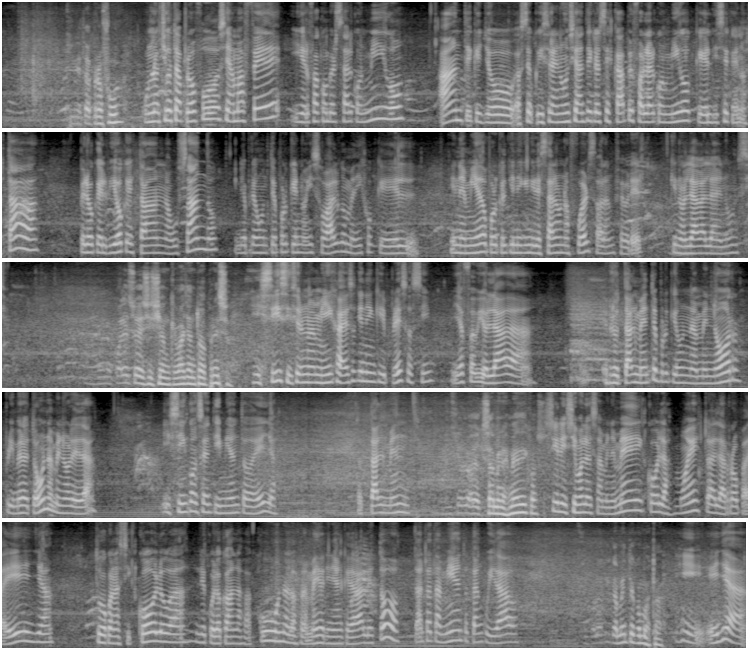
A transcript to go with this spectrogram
¿Quién está prófugo? Uno de los chicos está prófugo, se llama Fede y él fue a conversar conmigo, antes que yo, o sea, que hice la denuncia antes que él se escape, fue a hablar conmigo que él dice que no estaba, pero que él vio que estaban abusando. Y le pregunté por qué no hizo algo y me dijo que él tiene miedo porque él tiene que ingresar a una fuerza ahora en febrero, que no le haga la denuncia. Bueno, ¿cuál es su decisión? ¿Que vayan todos presos? Y sí, si hicieron a mi hija eso, tienen que ir presos, sí. Ella fue violada brutalmente porque una menor, primero de todo una menor de edad, y sin consentimiento de ella, totalmente. ¿Hicieron los exámenes médicos? Sí, le hicimos los exámenes médicos, las muestras, la ropa de ella, estuvo con la psicóloga, le colocaban las vacunas, los remedios tenían que darle, todo, en tratamiento, en cuidado. ¿Psicológicamente cómo está? Y ella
